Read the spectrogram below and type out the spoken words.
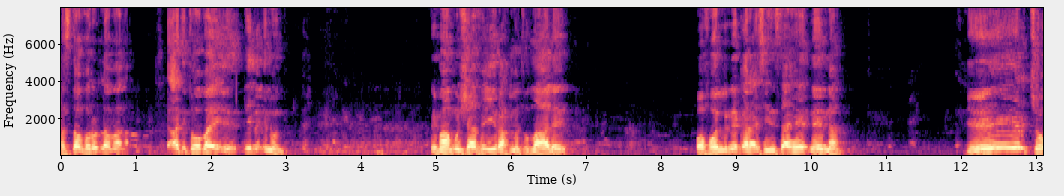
lamannyaawum astaghfirullah ma ati tooba ine inon imaamu shaafi'i rahmatullah alayh ofolline qara'isiinsa hee'neenna geercho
